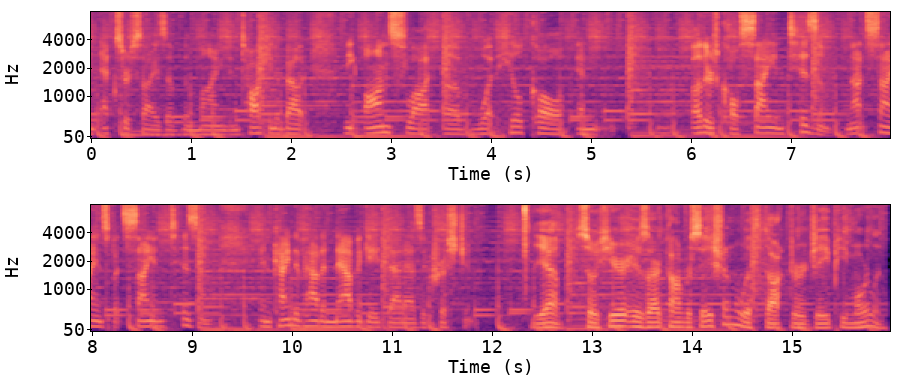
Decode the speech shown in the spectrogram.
an exercise of the mind, and talking about the onslaught of what he'll call and others call scientism, not science, but scientism, and kind of how to navigate that as a Christian. Yeah, so here is our conversation with Dr. J.P. Moreland.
